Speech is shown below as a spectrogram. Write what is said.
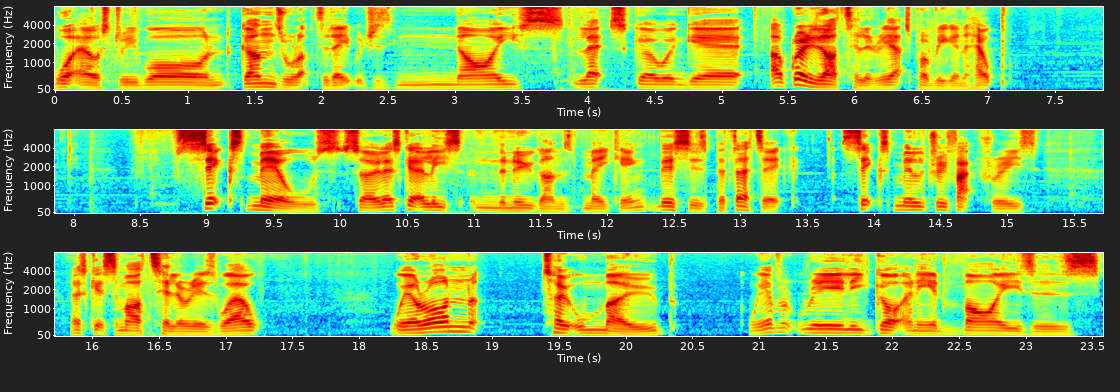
what else do we want? Guns are all up to date, which is nice. Let's go and get upgraded artillery. That's probably going to help. Six mills. So let's get at least the new guns making. This is pathetic. Six military factories. Let's get some artillery as well. We're on total mob. We haven't really got any advisors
